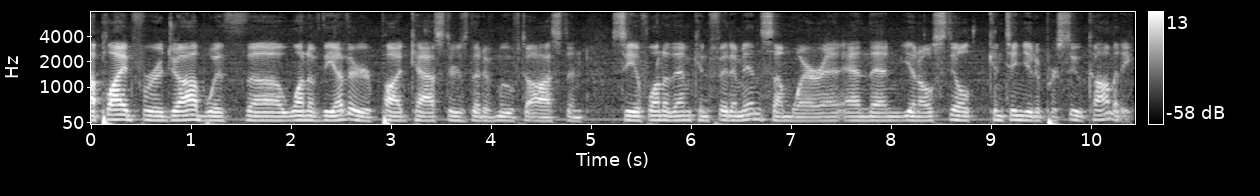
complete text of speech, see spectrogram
applied for a job with uh, one of the other podcasters that have moved to Austin. See if one of them can fit him in somewhere, and, and then you know still continue to pursue comedy.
